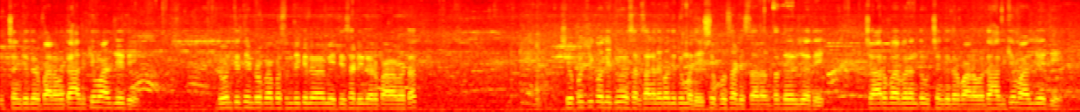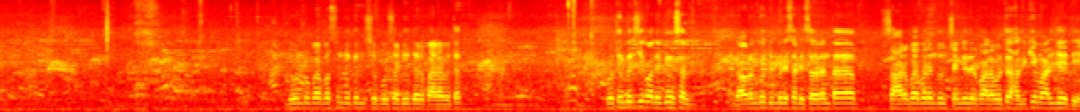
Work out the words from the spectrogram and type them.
उच्चांकी दर पारा मिळते. हलकी माल जे येते दोन ते तीन रुपयापासून देखील मेथीसाठी दर पारा मिळतात. शेपूची क्वालिटीनुसार चांगल्या क्वालिटीमध्ये शेपूसाठी साधारणतः दर जे येते चार रुपयापर्यंत उच्चांकी दर पारा मिळते. हलकी माल जे येते दोन रुपयापासून देखील शेपूसाठी दर पाहायला मिळतात. कोथिंबीरची क्वालिटीनुसार गावरान कोथिंबीरीसाठी साधारणतः सहा रुपयापर्यंत उच्चांकी दर पाहायला मिळतो. हलकी माल जे येते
